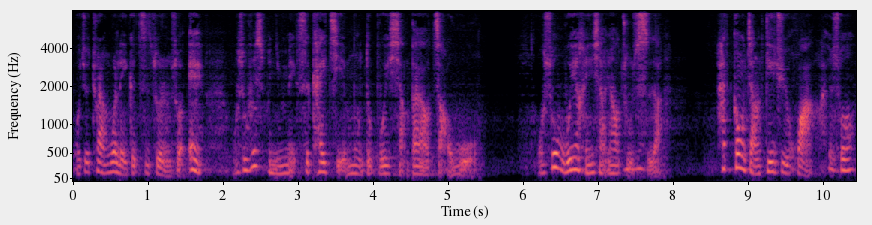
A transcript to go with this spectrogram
我就突然问了一个制作人说：“哎，我说为什么你们每次开节目都不会想到要找我？”我说：“我也很想要主持啊。”他跟我讲的第一句话，他就说：“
